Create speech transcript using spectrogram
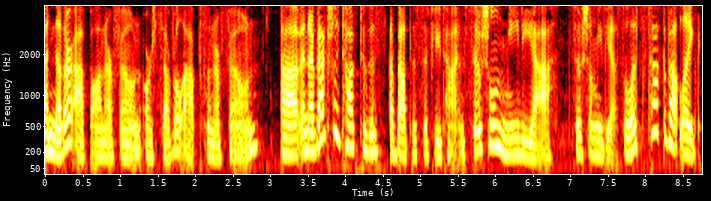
another app on our phone or several apps on our phone uh, and I've actually talked to this about this a few times. Social media, social media. So let's talk about like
